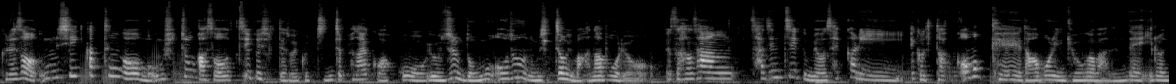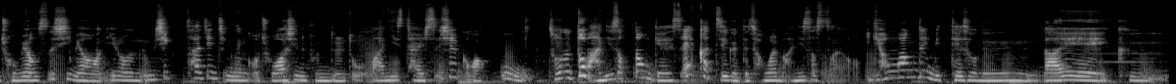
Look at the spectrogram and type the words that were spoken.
그래서 음식 같은 거 뭐 음식점 가서 찍으실 때도 이거 진짜 편할 것 같고 요즘 너무 어두운 음식점이 많아 버려. 그래서 항상 사진 찍으면 색깔이 이거 다 꺼멓게 나와버리는 경우가 많은데 이런 조명 쓰시면 이런 음식 사진 찍는 거 좋아하시는 분들도 많이 잘 쓰실 것 같고 저는 또 많이 썼던 게 셀카 찍을 때 정말 많이 썼어요. 이게 형광등 밑에서는 나의 그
